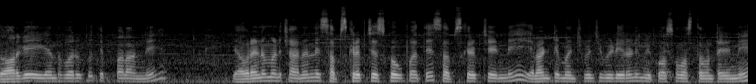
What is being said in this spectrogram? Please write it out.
దోరగా వేగేంత వరకు తిప్పాలండి. ఎవరైనా మన ఛానల్ని సబ్స్క్రైబ్ చేసుకోకపోతే సబ్స్క్రైబ్ చేయండి. ఇలాంటి మంచి మంచి వీడియోలు మీకోసం వస్తూ ఉంటాయండి.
